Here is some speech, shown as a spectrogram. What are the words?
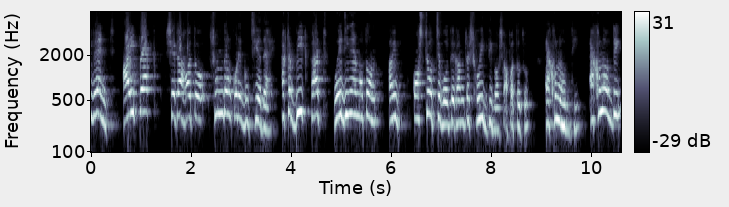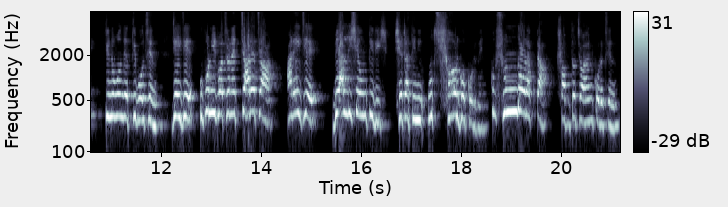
ইভেন্ট আইপ্যাক সেটা হয়তো সুন্দর করে গুছিয়ে দেয়। একটা বিগ ফ্যাট ওয়েডিং এর মতন, আমি কষ্ট হচ্ছে বলতে, কারণ এটা শহীদ দিবস আপাতত। এখনও অবধি। এখনও অবধি তৃণমূল নেত্রী বলছেন যে, এই যে উপনির্বাচনের চারে চার, আর এই যে বিয়াল্লিশে উনতিরিশ, সেটা তিনি উৎসর্গ করবেন। খুব সুন্দর একটা শব্দ চয়ন করেছেন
